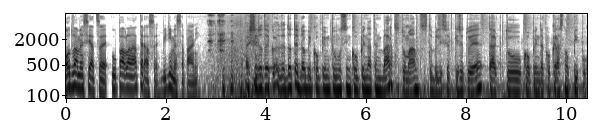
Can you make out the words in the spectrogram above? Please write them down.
o dva mesiace u Pavla na terase. Vidíme sa páni. Ešte do tej, do tej doby kúpim, tu musím kúpiť na ten bar, co tu mám, co ste byli svetky, že tu je, tak tu kúpim takú krásnu pipu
